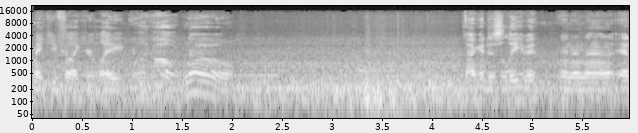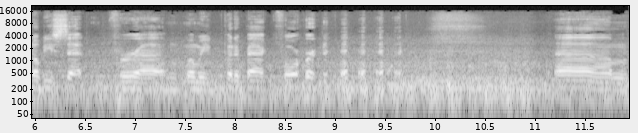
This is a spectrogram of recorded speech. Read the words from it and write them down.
Make you feel like you're late. You're like, oh no. I can just leave it and then uh, it'll be set for uh, when we put it back forward. um,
